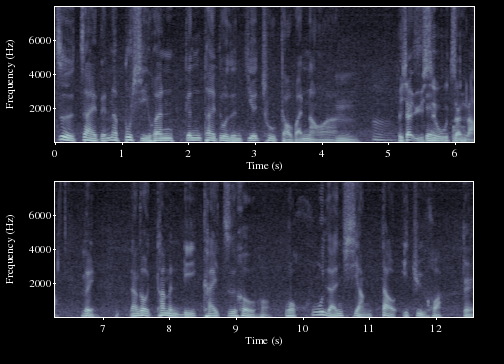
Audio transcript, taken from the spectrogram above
自在的，那不喜欢跟太多人接触搞烦恼啊，嗯。嗯，比较与世无争啦。对，然后他们离开之后哈，我忽然想到一句话，对，《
